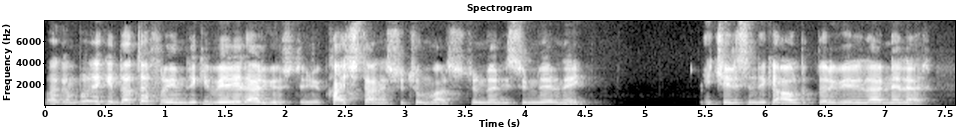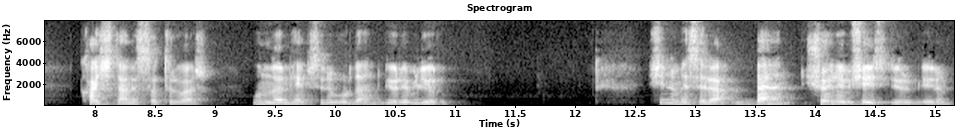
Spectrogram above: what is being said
Bakın buradaki data frame'deki veriler gösteriyor. Kaç tane sütun var? Sütunların isimleri ne? İçerisindeki aldıkları veriler neler? Kaç tane satır var? Bunların hepsini buradan görebiliyorum. Şimdi mesela ben şöyle bir şey istiyorum diyelim.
